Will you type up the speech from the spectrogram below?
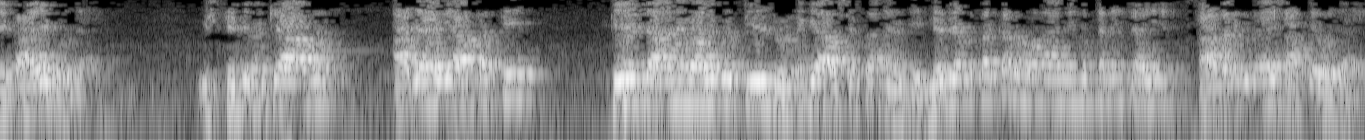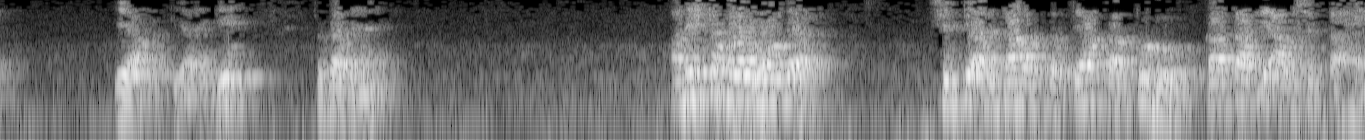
एकाएक हो जाएगा। स्थिति में क्या आ जाएगी आपत्ति? तेल चाहने वाले को तेल ढूँढने की आवश्यकता नहीं होगी निर्निमित कर्म होना निमित्त नहीं चाहिए। साधन के बिना ही साध्य हो जाएगा। ये आपत्ति आएगी। तो कहते हैं, अनिष्ट फल भोग सिद्धि अनुसार उत्पत्तिया कर्तु, कर्ता की आवश्यकता है।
